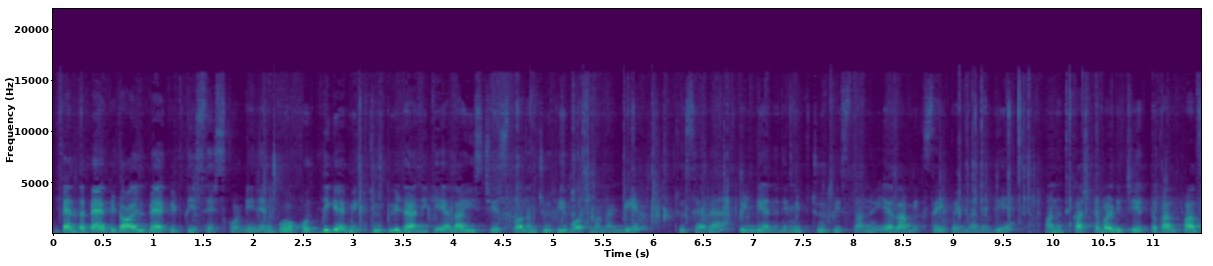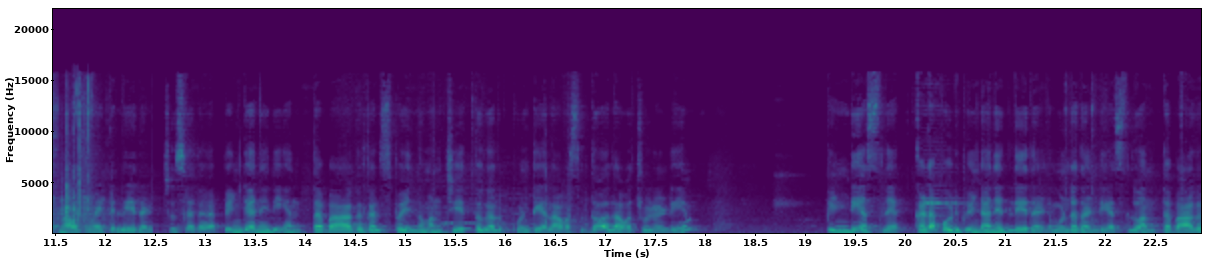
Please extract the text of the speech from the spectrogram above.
పెద్ద ప్యాకెట్ ఆయిల్ ప్యాకెట్ తీసేసుకోండి. నేను కొద్దిగా మీకు చూపించడానికి ఎలా యూజ్ చేసుకోవాలని చూపిపోతున్నానండి చూసారా? పిండి అనేది మీకు చూపిస్తాను. ఎలా మిక్స్ అయిపోయింది అనేది. మనం కష్టపడి చేత్తో కలపాల్సిన అవసరం అయితే లేదండి. చూసారా? పిండి అనేది ఎంత బాగా కలిసిపోయిందో మన చేత్తో కలుపుకుంటే ఎలా వస్తుందో అలా చూడండి. పిండి అసలు ఎక్కడ పొడి పిండి అనేది లేదండి ఉండదండి. అసలు అంత బాగా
